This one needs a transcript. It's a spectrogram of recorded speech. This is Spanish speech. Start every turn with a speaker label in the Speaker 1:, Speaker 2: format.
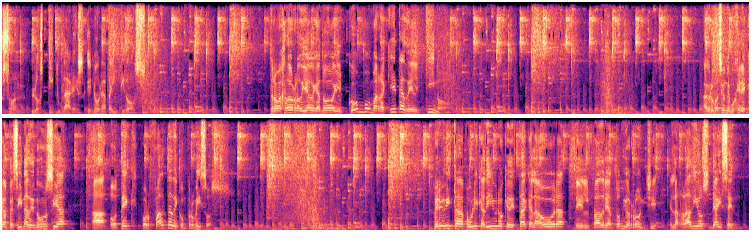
Speaker 1: Son los titulares en hora 22.
Speaker 2: Trabajador radial ganó el combo marraqueta del Quino. Agrupación de Mujeres Campesinas denuncia a OTEC por falta de compromisos. Periodista publica libro que destaca la obra del padre Antonio Ronchi en las radios de Aysén.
